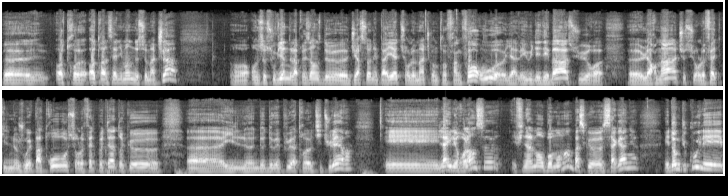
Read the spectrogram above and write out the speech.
autre, autre enseignement de ce match-là, on se souvient de la présence de Gerson et Payet sur le match contre Francfort où euh, il y avait eu des débats sur euh, leur match, sur le fait qu'ils ne jouaient pas trop, sur le fait peut-être qu'ils euh, ne devaient plus être titulaires. Et là, il les relance, et finalement au bon moment, parce que ça gagne. Et donc, du coup, il est,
